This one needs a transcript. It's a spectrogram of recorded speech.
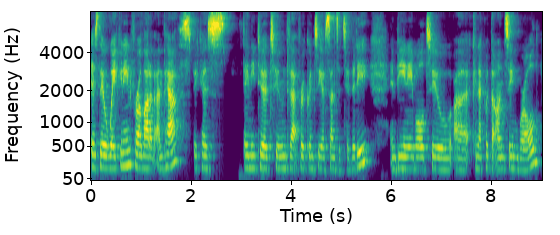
is the awakening for a lot of empaths because they need to attune to that frequency of sensitivity and being able to uh, connect with the unseen world.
